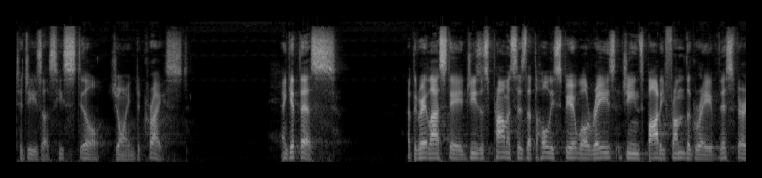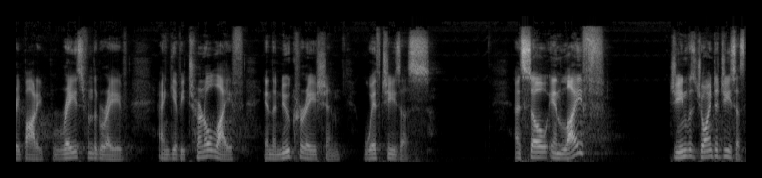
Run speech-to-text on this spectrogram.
to Jesus. He's still joined to Christ. And get this at the great last day, Jesus promises that the Holy Spirit will raise Gene's body from the grave, this very body, raised from the grave, and give eternal life in the new creation with Jesus. And so in life, Gene was joined to Jesus.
